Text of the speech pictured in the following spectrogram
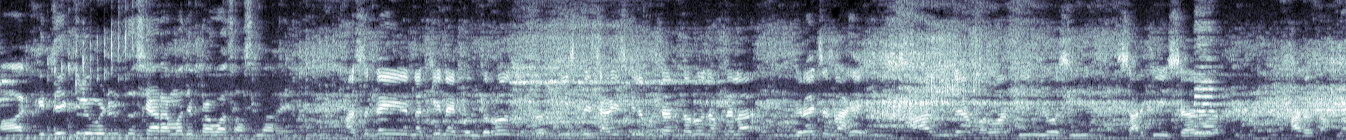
किती किलोमीटरचा शहरामध्ये प्रवास असणार आहे? असं काही नक्की नाही पण दररोज तीस ते चाळीस किलोमीटर दररोज आपल्याला फिरायचंच आहे. आज उद्या परवा तीन दिवस ही सारखी शहरवर भारत आपला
